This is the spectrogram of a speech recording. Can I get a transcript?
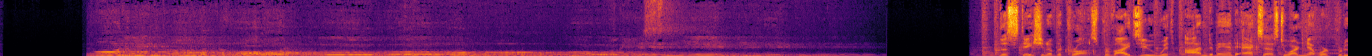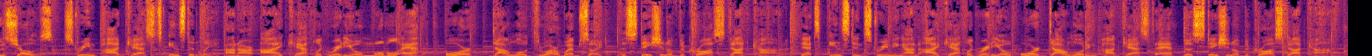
The Station of the Cross provides you with on demand access to our network produced shows. Stream podcasts instantly on our iCatholic Radio mobile app or download through our website, thestationofthecross.com. That's instant streaming on iCatholic Radio or downloading podcasts at thestationofthecross.com.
